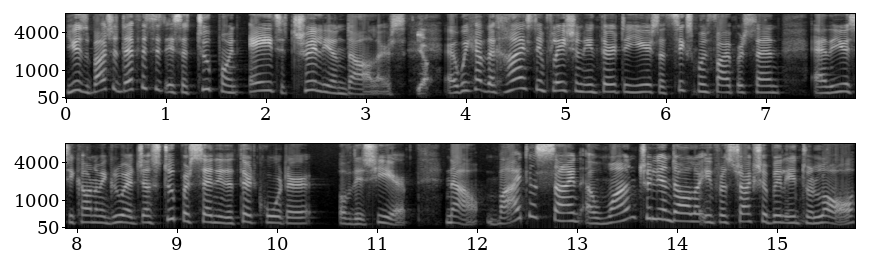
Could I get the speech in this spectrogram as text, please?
U.S. budget deficit is at $2.8 trillion. Yep. Uh, we have the highest inflation in 30 years at 6.5%, and the U.S. economy grew at just 2% in the third quarter of this year. Now, Biden signed a $1 trillion infrastructure bill into law,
